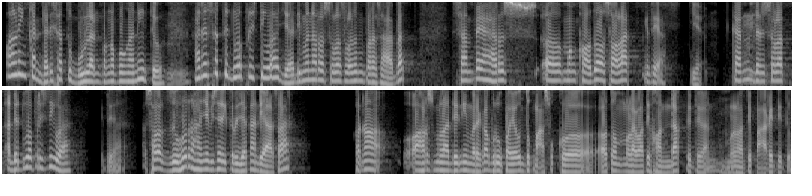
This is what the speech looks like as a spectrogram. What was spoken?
Paling kan dari satu bulan pengepungan itu, Hmm. ada satu dua peristiwa aja di mana Rasulullah SAW para sahabat sampai harus eh, mengkodok sholat gitu ya. Iya. Karena dari sholat ada dua peristiwa gitu ya. Sholat zuhur hanya bisa dikerjakan di asar karena harus meladeni mereka berupaya untuk masuk ke atau melewati Khandak gitu kan, melewati parit itu.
